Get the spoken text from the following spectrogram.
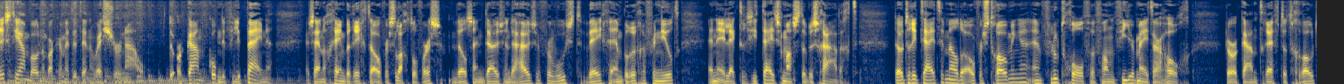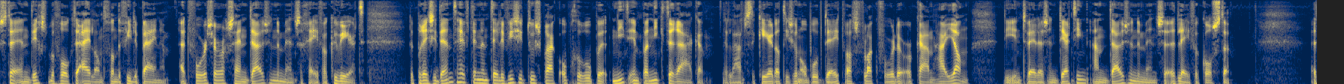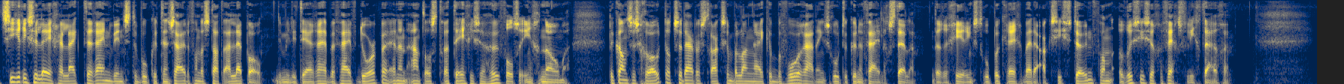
Christian Bonenbakker met het NOS Journaal. De orkaan komt in de Filipijnen. Er zijn nog geen berichten over slachtoffers. Wel zijn duizenden huizen verwoest, wegen en bruggen vernield en elektriciteitsmasten beschadigd. De autoriteiten melden overstromingen en vloedgolven van 4 meter hoog. De orkaan treft het grootste en dichtstbevolkte eiland van de Filipijnen. Uit voorzorg zijn duizenden mensen geëvacueerd. De president heeft in een televisietoespraak opgeroepen niet in paniek te raken. De laatste keer dat hij zo'n oproep deed was vlak voor de orkaan Haiyan, die in 2013 aan duizenden mensen het leven kostte. Het Syrische leger lijkt terreinwinst te boeken ten zuiden van de stad Aleppo. De militairen hebben vijf dorpen en een aantal strategische heuvels ingenomen. De kans is groot dat ze daardoor straks een belangrijke bevoorradingsroute kunnen veiligstellen. De regeringstroepen kregen bij de actie steun van Russische gevechtsvliegtuigen.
